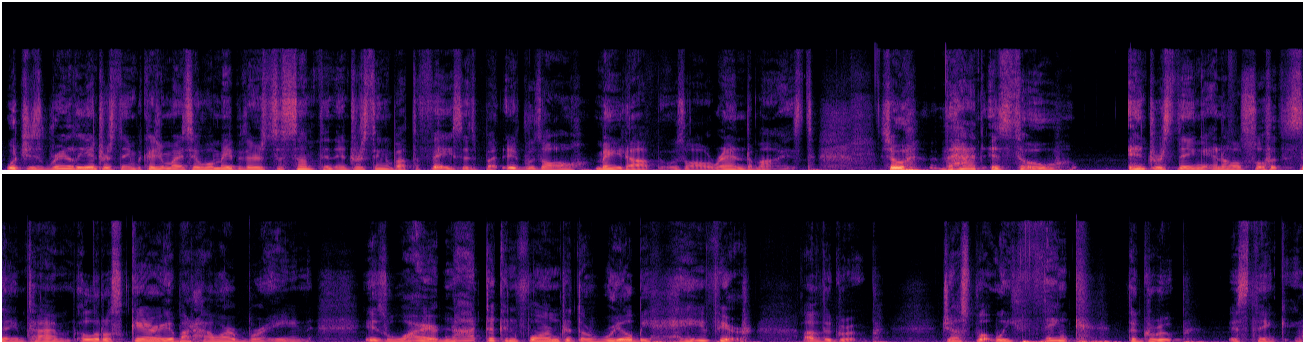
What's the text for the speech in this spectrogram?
which is really interesting because you might say, well, maybe there's just something interesting about the faces, but it was all made up, it was all randomized. So that is so interesting and also at the same time a little scary about how our brain is wired not to conform to the real behavior of the group, just what we think the group is thinking.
